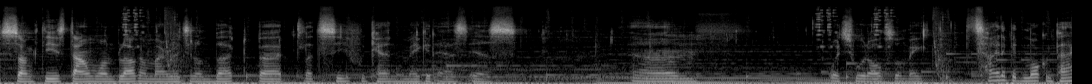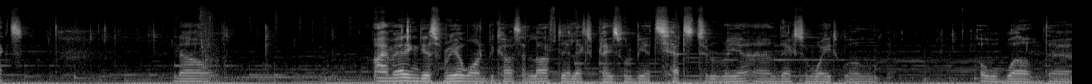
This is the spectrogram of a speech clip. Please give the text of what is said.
sunk these down one block on my original butt, but let's see if we can make it as is. Um, which would also make it a tiny bit more compact. Now, I'm adding this rear one because a lot of the electric plates will be attached to the rear and the extra weight will overwhelm the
